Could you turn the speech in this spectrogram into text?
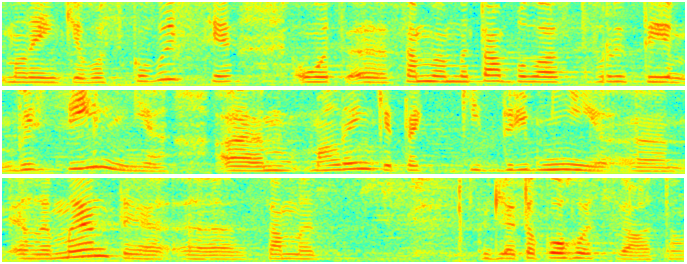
маленькі восковиці. От саме мета була створити весільні маленькі такі дрібні е, елементи е, саме для такого свята.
